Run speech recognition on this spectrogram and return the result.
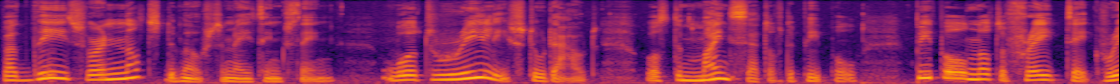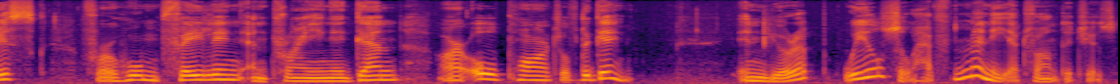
But these were not the most amazing thing. What really stood out was the mindset of the people People not afraid take risks, for whom failing and trying again are all part of the game. In Europe, we also have many advantages.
